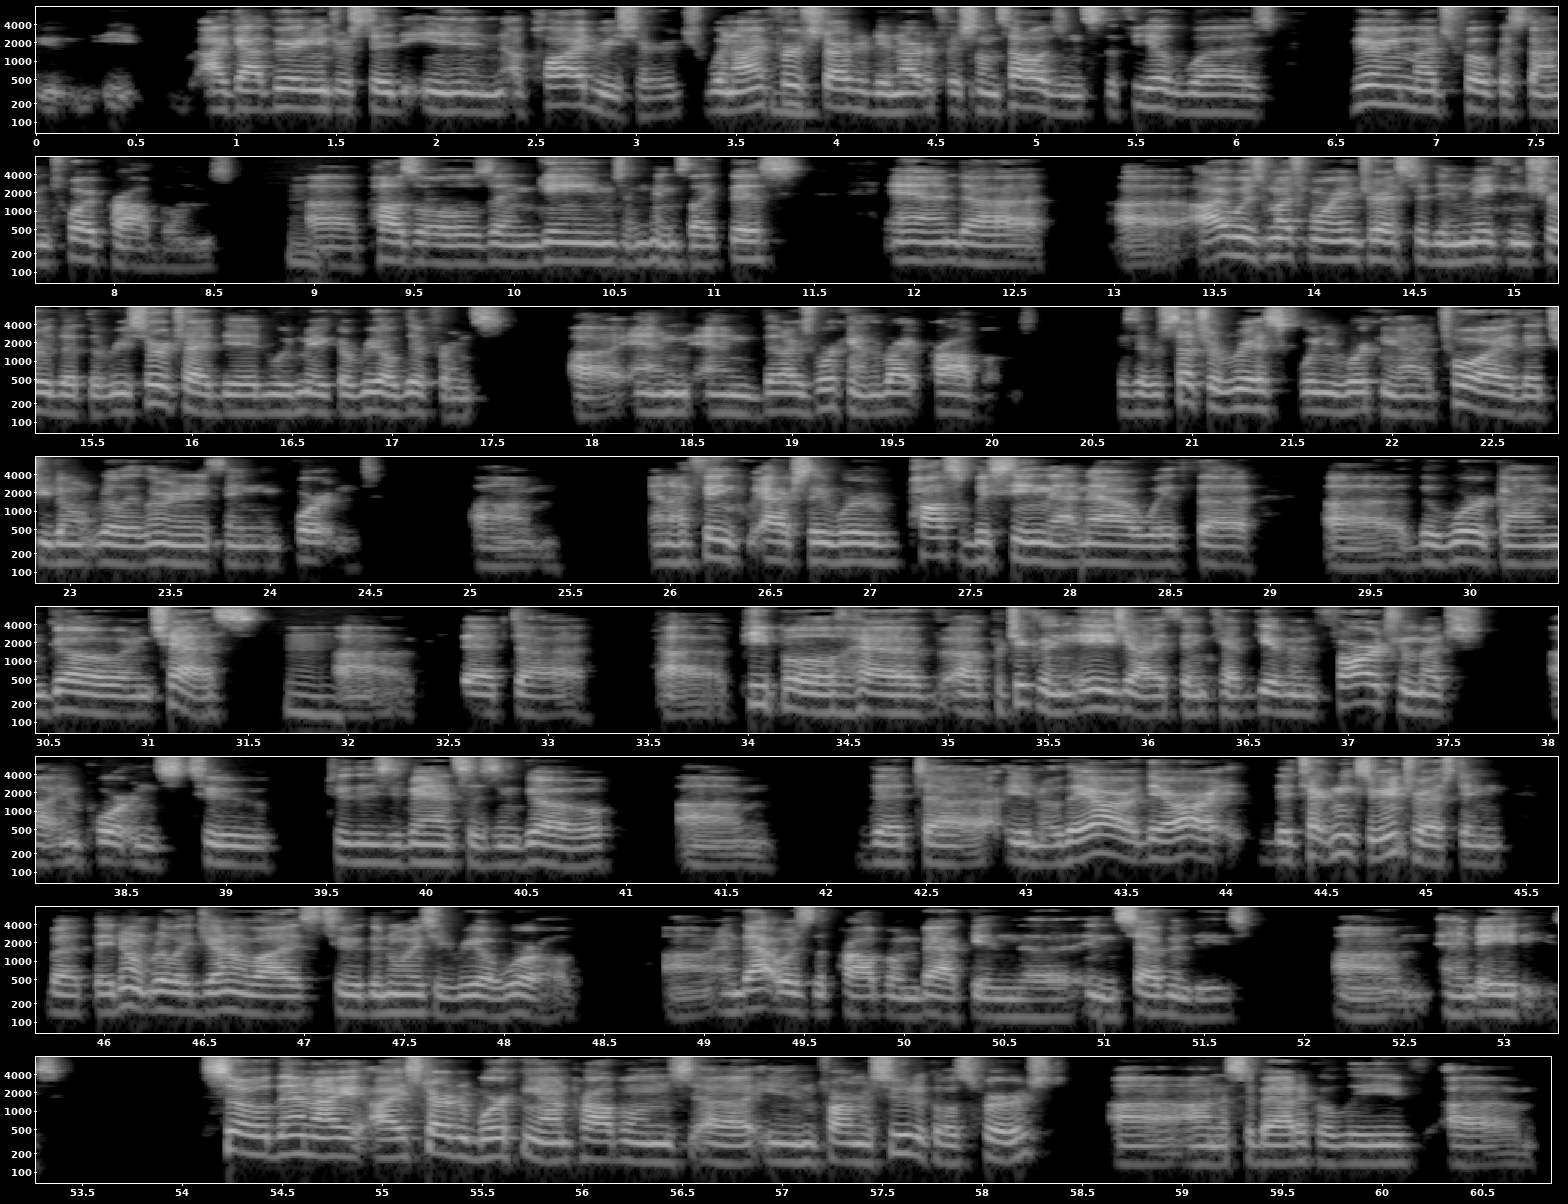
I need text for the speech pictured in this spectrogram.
I got very interested in applied research. When I first mm. started in artificial intelligence, the field was very much focused on toy problems, mm. uh, puzzles, and games, and things like this. And uh, uh, I was much more interested in making sure that the research I did would make a real difference uh, and, and that I was working on the right problems. Because there was such a risk when you're working on a toy that you don't really learn anything important. Um, and I think actually we're possibly seeing that now with uh, uh the work on Go and chess. Mm. that uh, people have, particularly in Asia, I think, have given far too much importance to to these advances in Go. Um, that uh, you know they are there are the techniques are interesting, but they don't really generalize to the noisy real world, uh, and that was the problem back in the in the 70s um, and 80s. So then I, I started working on problems uh, in pharmaceuticals first uh, on a sabbatical leave, um,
